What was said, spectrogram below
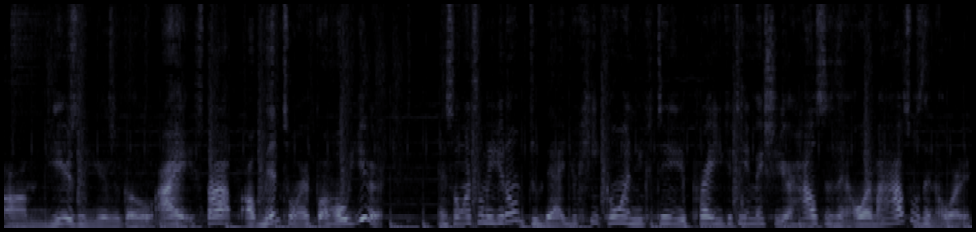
um, years and years ago, I stopped uh, mentoring for a whole year and someone told me you don't do that. You keep going. You continue to pray. You continue to make sure your house is in order. My house was in order.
